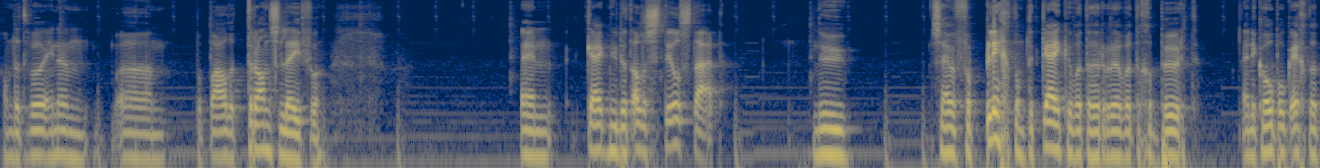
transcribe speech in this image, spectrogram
omdat we in een um, bepaalde trance leven. En kijk nu dat alles stilstaat. Nu zijn we verplicht om te kijken wat er, uh, wat er gebeurt. En ik hoop ook echt dat,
